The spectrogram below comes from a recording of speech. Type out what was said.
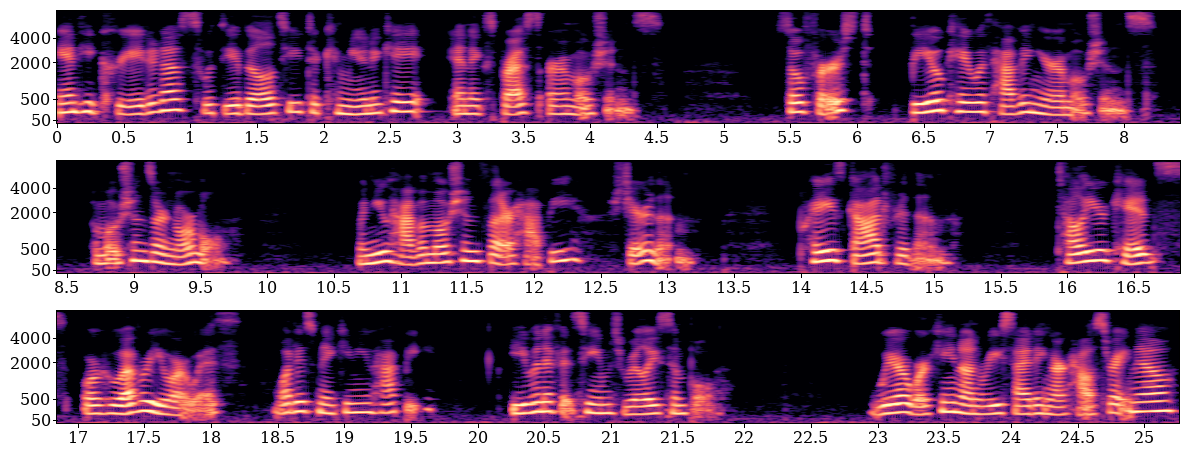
and He created us with the ability to communicate and express our emotions. So, first, be okay with having your emotions. Emotions are normal. When you have emotions that are happy, share them. Praise God for them. Tell your kids or whoever you are with what is making you happy, even if it seems really simple. We are working on residing our house right now,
